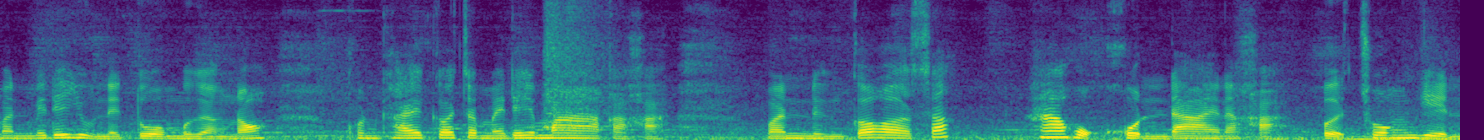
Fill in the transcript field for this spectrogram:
มันไม่ได้อยู่ในตัวเมืองเนาะคนไข้ก็จะไม่ได้มากอะค่ะ วันหนึ่งก็สัก 5-6 คนได้นะคะ เปิดช่วงเย็น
